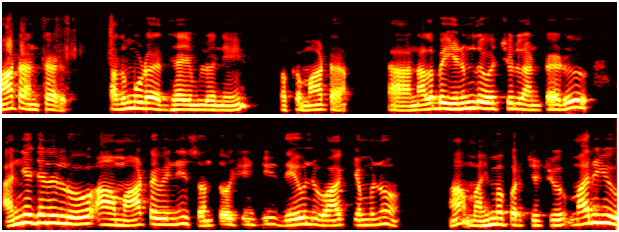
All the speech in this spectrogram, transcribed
మాట అంటాడు. 13 అధ్యాయంలోని ఒక మాట ఆహ్, 48 వచనంలో అంటాడు. అన్యజనులు ఆ మాట విని సంతోషించి దేవుని వాక్యమును మహిమపరచుచు మరియు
